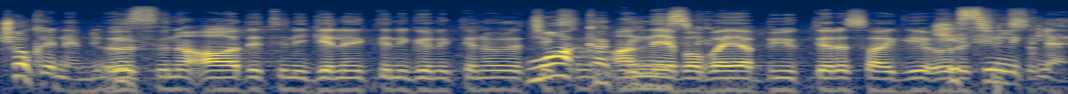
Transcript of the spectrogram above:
çok önemli. Biz- örfünü, adetini, geleneklerini, göreneklerini öğreteceksin. Muhakkak Anneye, babaya, büyüklere saygıyı öğreteceksin. Kesinlikle.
